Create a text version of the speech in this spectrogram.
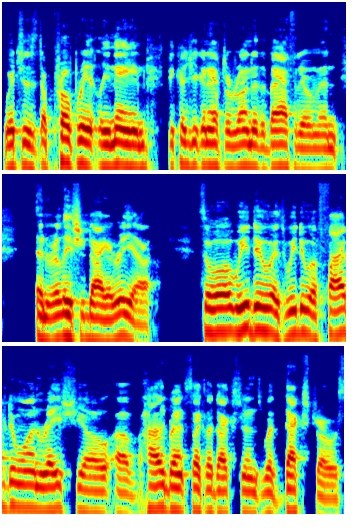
which is appropriately named because you're going to have to run to the bathroom and, and release your diarrhea. So what we do is we do a five to one ratio of highly branched cyclodextrins with dextrose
